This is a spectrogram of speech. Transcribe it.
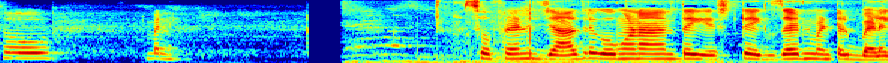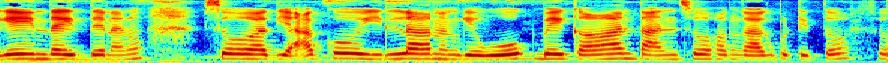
ಸೊ ಬನ್ನಿ. ಸೊ ಫ್ರೆಂಡ್ಸ್ ಜಾತ್ರೆಗೆ ಹೋಗೋಣ ಅಂತ ಎಷ್ಟು ಎಕ್ಸೈಟ್ಮೆಂಟಲ್ಲಿ ಬೆಳಗ್ಗೆಯಿಂದ ಇದ್ದೆ ನಾನು. ಸೊ ಅದು ಯಾಕೋ ಇಲ್ಲ, ನನಗೆ ಹೋಗ್ಬೇಕಾ ಅಂತ ಅನಿಸೋ ಹಂಗೆ ಆಗ್ಬಿಟ್ಟಿತ್ತು. ಸೊ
